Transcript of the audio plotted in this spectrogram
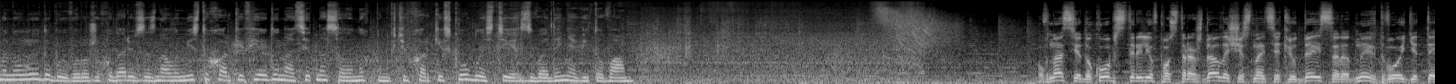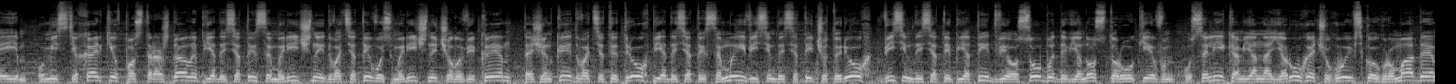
минулої доби ворожих ударів зазнало місто Харків і 11 населених пунктів Харківської області. Зведення Вітова. Внаслідок обстрілів постраждали 16 людей, серед них двоє дітей. У місті Харків постраждали 57-річний, 28-річний чоловіки та жінки 23, 57, 84, 85, дві особи 90 років. У селі Кам'яна Яруга Чугуївської громади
